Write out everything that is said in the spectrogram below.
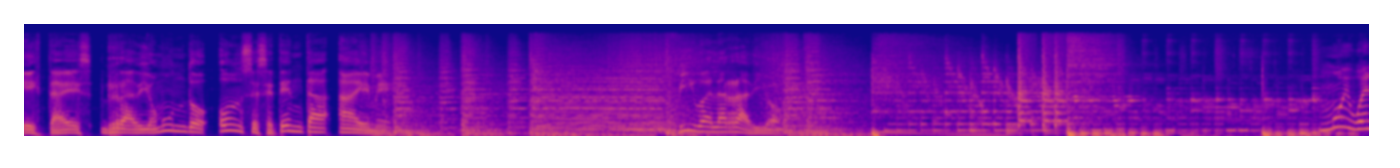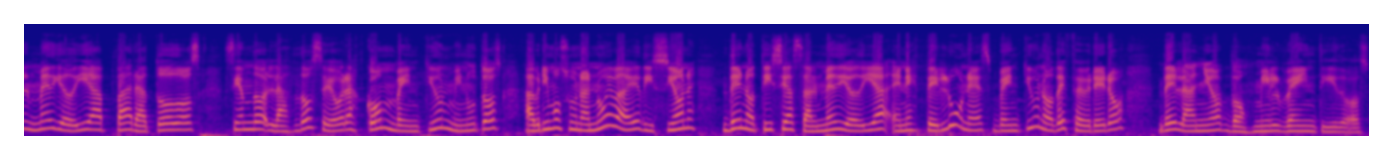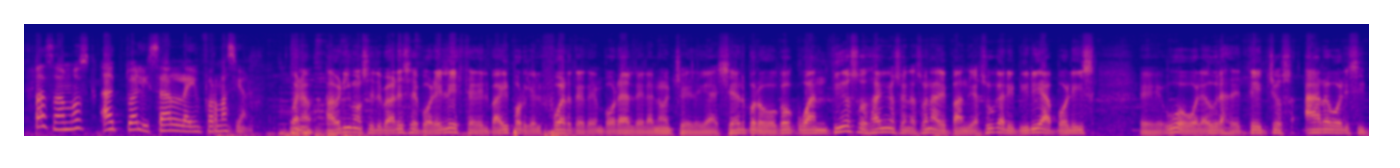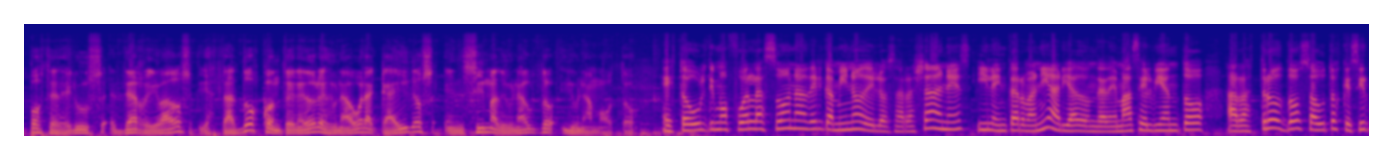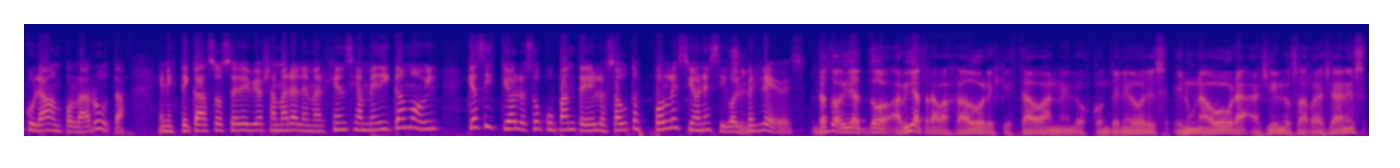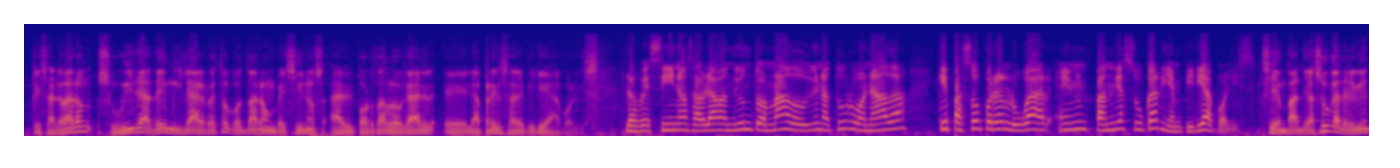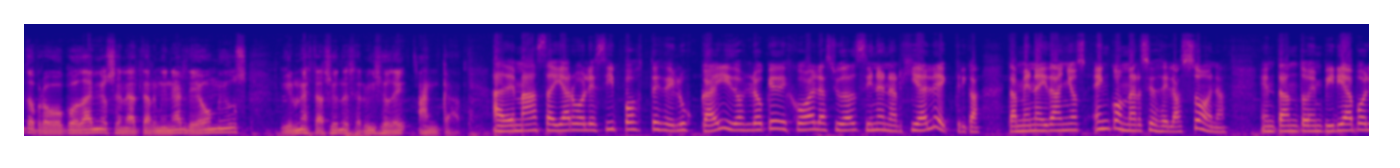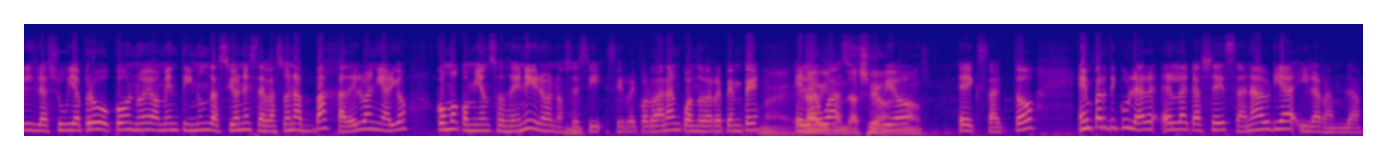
Esta es Radio Mundo 1170 AM. ¡Viva la radio! Muy buen mediodía para todos, siendo las 12 horas con 21 minutos, abrimos una nueva edición de Noticias al Mediodía en este lunes 21 de febrero del año 2022. Pasamos a actualizar la información. Bueno, abrimos, si te parece, por el este del país porque el fuerte temporal de la noche de ayer provocó cuantiosos daños en la zona de Pan de Azúcar y Piriápolis. Eh, hubo voladuras de techos, árboles y postes de luz derribados y hasta dos contenedores de una hora caídos encima de un auto y una moto. Esto último fue en la zona del camino de los Arrayanes y la intervaniaria, donde además el viento arrastró dos autos que circulaban por la ruta. En este caso se debió llamar a la emergencia médica móvil que asistió a los ocupantes de los autos por lesiones y golpes leves. En tanto, había, había trabajadores que estaban en los contenedores en una obra allí en Los Arrayanes que salvaron su vida de milagro. Esto contaron vecinos al portal local eh, La Prensa de Piriápolis. Los vecinos hablaban de un tornado, de una turbonada que pasó por el lugar en Pan de Azúcar y en Piriápolis. Sí, en Pan de Azúcar el viento provocó daños en la terminal de Ómnibus y en una estación de servicio de ANCAP. Además, hay árboles y postes de luz caídos, lo que dejó a la ciudad sin energía eléctrica. También hay daños en comercios de la zona. En tanto, en Piriápolis la lluvia provocó nuevamente inundaciones en la zona baja del bañario, como comienzos de enero. No sé mm. si, si recordarán cuando de repente el agua subió. Exacto. En particular en la calle Sanabria y La Rambla.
